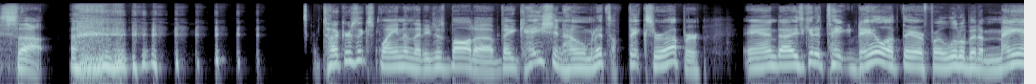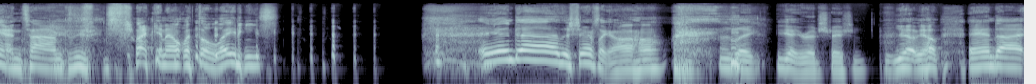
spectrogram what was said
sup. Tucker's explaining that he just bought a vacation home and it's a fixer upper. And uh, he's going to take Dale up there for a little bit of man time because he's been striking out with the ladies. and uh, the sheriff's like, uh huh. I was like, you got your registration. yep, yep. And uh,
